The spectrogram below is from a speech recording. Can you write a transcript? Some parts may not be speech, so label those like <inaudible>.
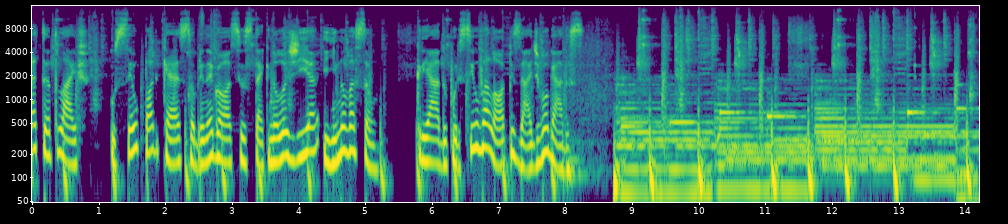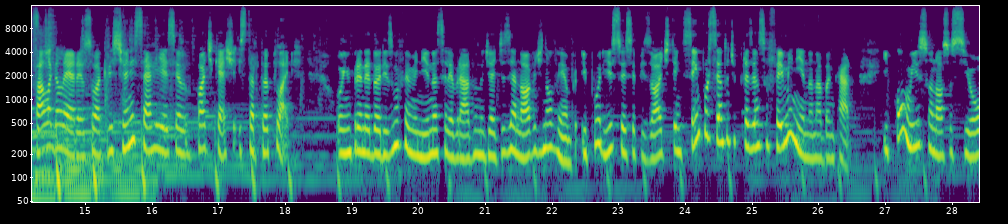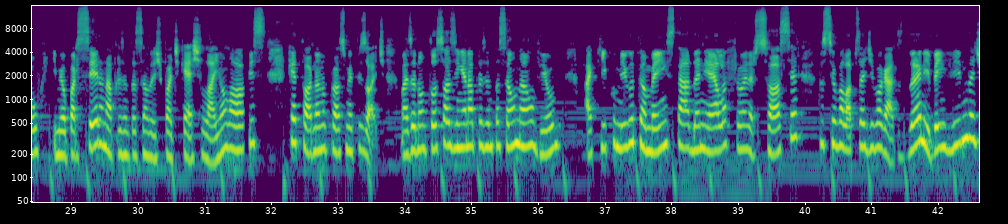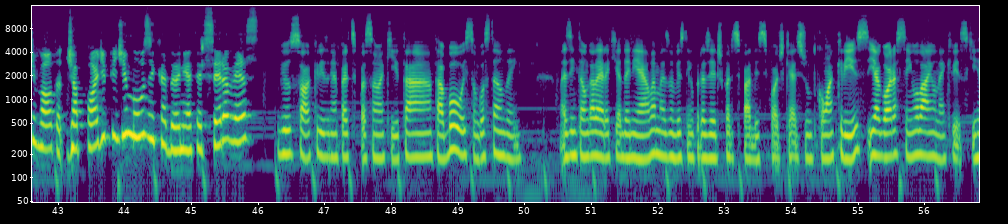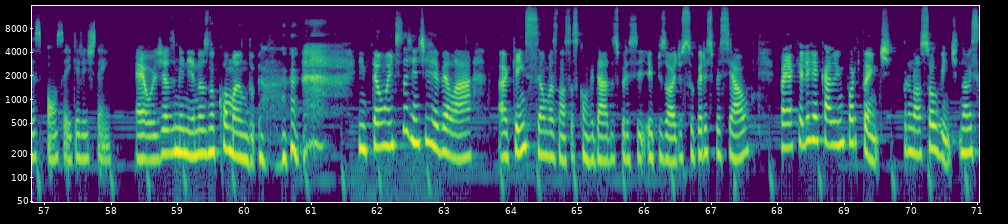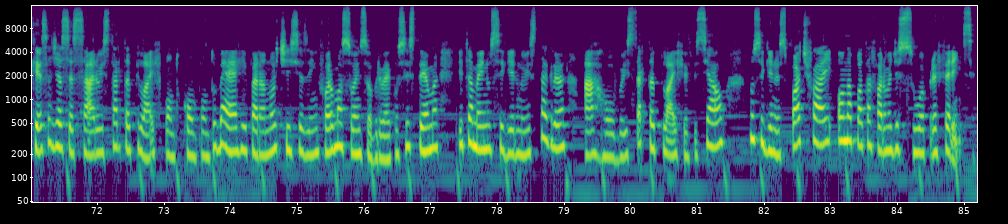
Startup Life, o seu podcast sobre negócios, tecnologia e inovação. Criado por Silva Lopes Advogados. Fala galera, eu sou a Cristiane Serra e esse é o podcast Startup Life. O empreendedorismo feminino é celebrado no dia 19 de novembro e por isso esse episódio tem 100% de presença feminina na bancada. E com isso, o nosso CEO e meu parceiro na apresentação deste podcast, Lion Lopes, retorna no próximo episódio. Mas eu não tô sozinha na apresentação não, viu? Aqui comigo também está a Daniela Froner, sócia do Silva Lopes Advogados. Dani, bem-vinda de volta. Já pode pedir música, Dani, é a terceira vez. Viu só, Cris, minha participação aqui tá, tá boa, estão gostando, hein? Mas então, galera, aqui é a Daniela, mais uma vez tenho o prazer de participar desse podcast junto com a Cris e agora sem o Lion, né, Cris? Que responsa aí que a gente tem. É, hoje as meninas no comando. <laughs> então, antes da gente revelar uh, quem são as nossas convidadas para esse episódio super especial, vai aquele recado importante para o nosso ouvinte. Não esqueça de acessar o startuplife.com.br para notícias e informações sobre o ecossistema e também nos seguir no Instagram, startuplifeoficial, nos seguir no Spotify ou na plataforma de sua preferência.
